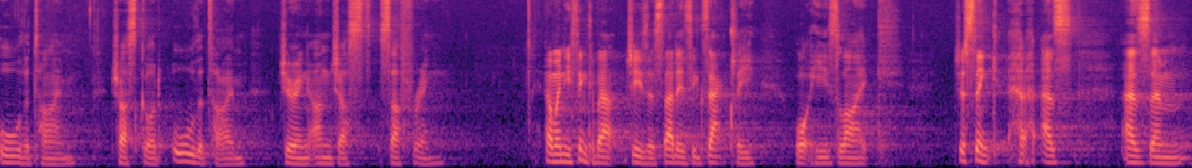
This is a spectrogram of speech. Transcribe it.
all the time, trust God all the time during unjust suffering. And when you think about Jesus, that is exactly what he's like. Just think, as, as um,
